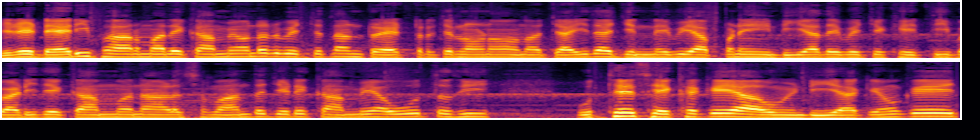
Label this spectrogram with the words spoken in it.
ਜਿਹੜੇ ਡੈਰੀ ਫਾਰਮਾਂ ਦੇ ਕੰਮ ਆ, ਉਹਨਾਂ ਦੇ ਵਿੱਚ ਤੁਹਾਨੂੰ ਟਰੈਕਟਰ ਚਲਾਉਣਾ ਆਉਣਾ ਚਾਹੀਦਾ, ਜਿੰਨੇ ਵੀ ਆਪਣੇ ਇੰਡੀਆ ਦੇ ਵਿੱਚ ਖੇਤੀਬਾੜੀ ਦੇ ਕੰਮ ਨਾਲ ਸੰਬੰਧ ਜਿਹੜੇ ਕੰਮ ਆ, ਉਹ ਤੁਸੀਂ ਉੱਥੇ ਸਿੱਖ ਕੇ ਆਓ ਇੰਡੀਆ, ਕਿਉਂਕਿ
